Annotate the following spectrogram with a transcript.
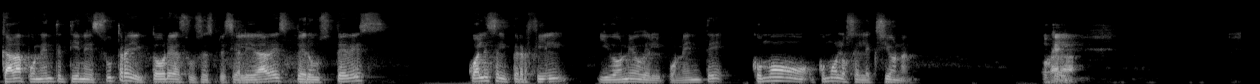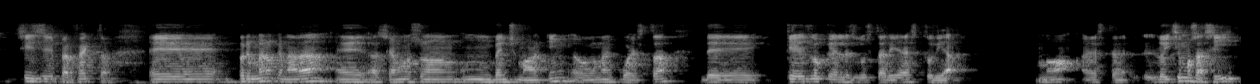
cada ponente tiene su trayectoria, sus especialidades, pero ustedes, ¿cuál es el perfil idóneo del ponente? ¿Cómo, cómo lo seleccionan? Ok. Sí, sí, perfecto. Eh, primero que nada, hacemos un, un benchmarking o una encuesta de qué es lo que les gustaría estudiar. ¿No? Este, lo hicimos así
